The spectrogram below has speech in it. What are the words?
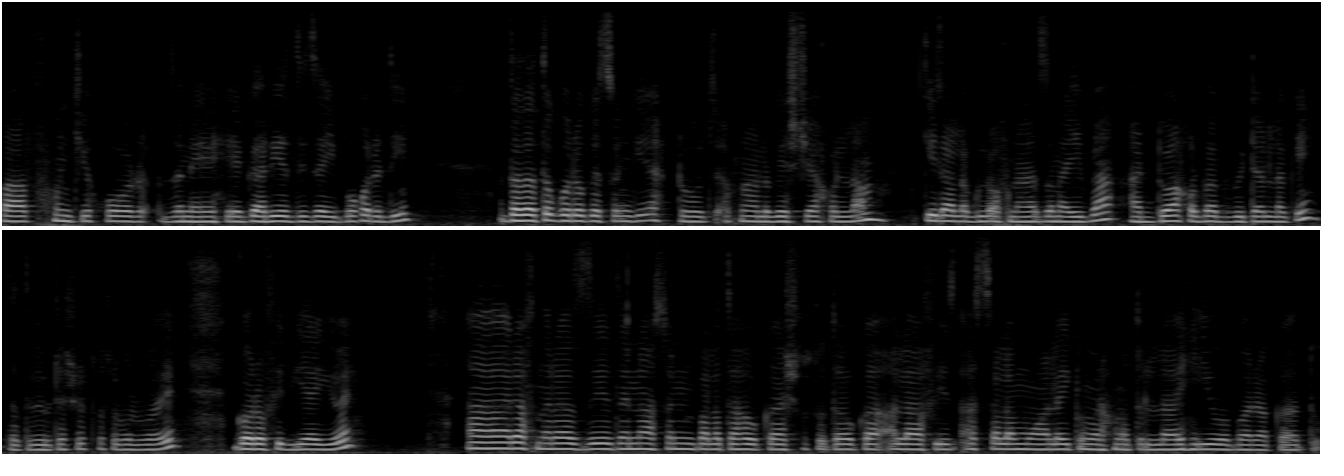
বাপ শুনছি খর যেনে হে গাড়ি দি যাইব করে দি দাদা তো গরু গেছেন গিয়ে একটু আপনার লগে শেয়ার করলাম কিলা লাগল আপনারা জানাইবা আর দোয়া করবা বেবিটার লাগে যাতে বেবিটা সুস্থ সবলভাবে গরু ফিরিয়ে হয় আর আপনারা যে যেন আসেন ভালো হোক সুস্থতা হোক আল্লাহ হাফিজ আসসালামু আলাইকুম রহমতুল্লাহি ওবরাকাতু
